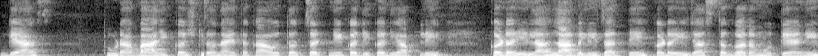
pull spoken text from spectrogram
गॅस थोडा बारीकच ठेवतो नाही तर काय होतं चटणी कधी कधी आपली कढईला लागली जाते. कढई जास्त गरम होते आणि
